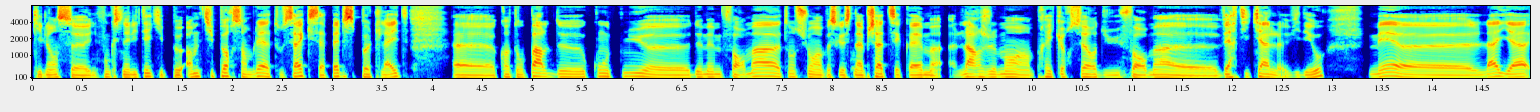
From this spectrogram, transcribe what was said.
qui lance euh, une fonctionnalité qui peut un petit peu ressembler à tout ça, qui s'appelle Spotlight. Euh, quand on parle de contenu de même format, hein, parce que Snapchat, c'est quand même largement un précurseur du format vertical vidéo. Mais là, il y a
